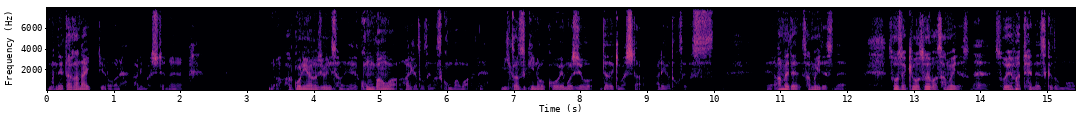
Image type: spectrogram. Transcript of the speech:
まあ、ネタがないっていうのがね、ありましてね。箱庭の住人さん、えー、こんばんは。ありがとうございます。こんばんは。ね、三日月のこう絵文字をいただきました。ありがとうございます。えー、雨で寒いですね。そうですね、今日そういえば寒いですね。そういえばってんですけども、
